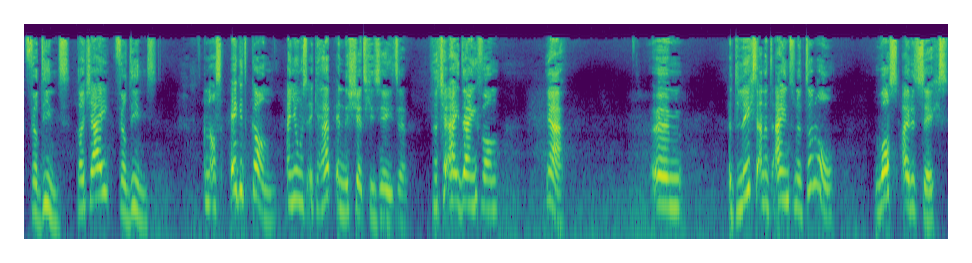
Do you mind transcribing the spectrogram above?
verdient. Dat jij verdient. En als ik het kan, en jongens, ik heb in de shit gezeten. Dat jij denkt van, ja, um, het licht aan het eind van de tunnel was uit het zicht.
